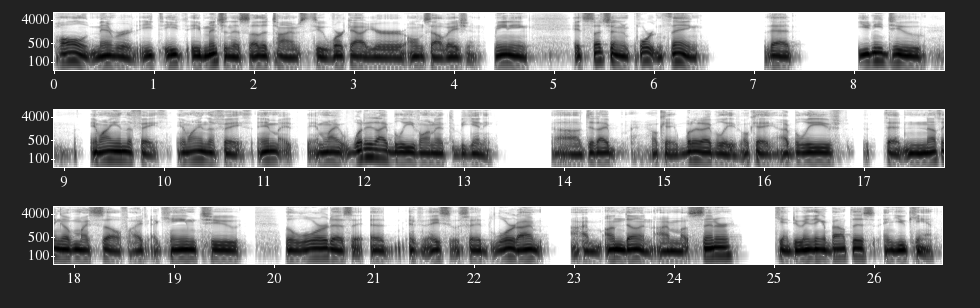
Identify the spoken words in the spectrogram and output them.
Paul, remember, he, he, he mentioned this other times to work out your own salvation, meaning it's such an important thing that you need to am i in the faith? Am i in the faith? Am, am i what did i believe on at the beginning? Uh, did i okay what did i believe? Okay i believed that nothing of myself. I, I came to the lord as a, a, basically said lord i'm i'm undone. I'm a sinner. Can't do anything about this and you can.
